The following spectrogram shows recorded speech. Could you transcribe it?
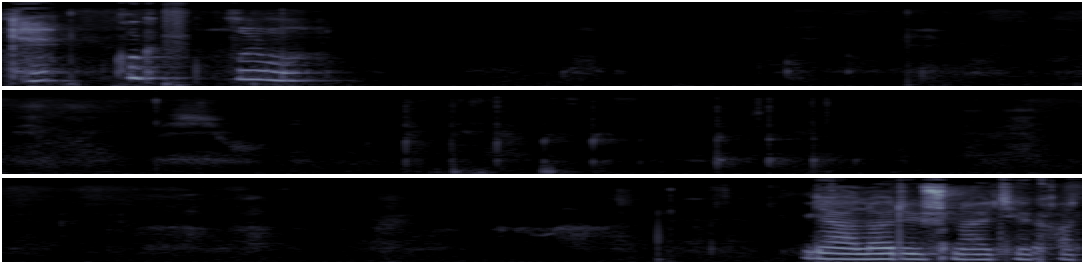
Okay, guck, so Ja, Leute, ich schneide hier gerade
